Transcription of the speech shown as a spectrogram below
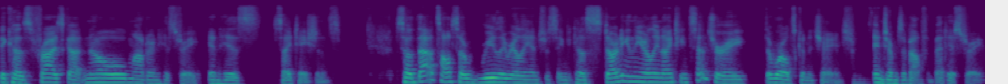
because Fry's got no modern history in his citations. So that's also really, really interesting because starting in the early 19th century, the world's going to change in terms of alphabet history.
